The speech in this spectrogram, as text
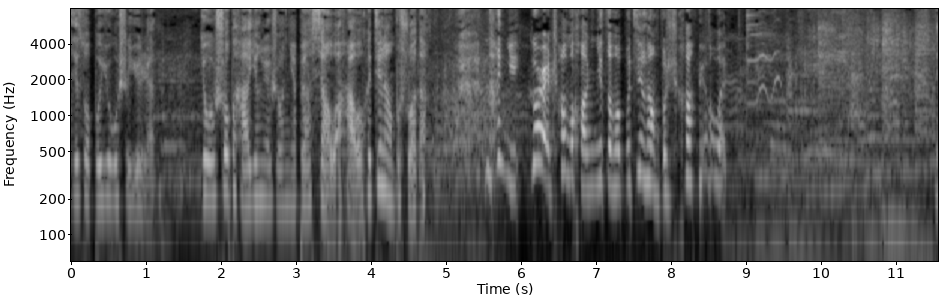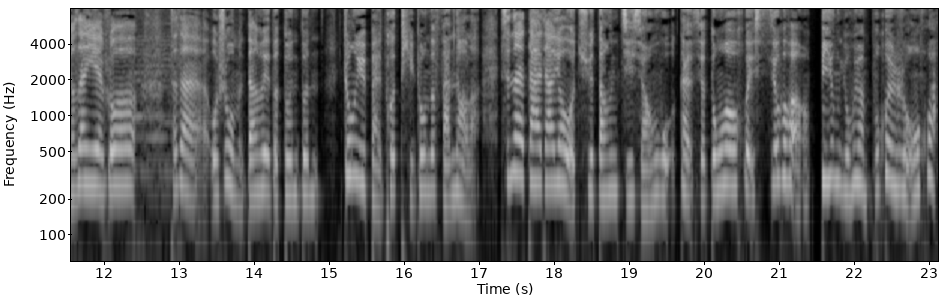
己所不欲，勿施于人。就说不好英语的时候，你也不要笑我哈，我会尽量不说的。那你歌也唱不好，你怎么不尽量不唱呀？我 牛三爷说：“仔仔，我是我们单位的墩墩，终于摆脱体重的烦恼了。现在大家要我去当吉祥物，感谢冬奥会，希望冰永远不会融化。”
